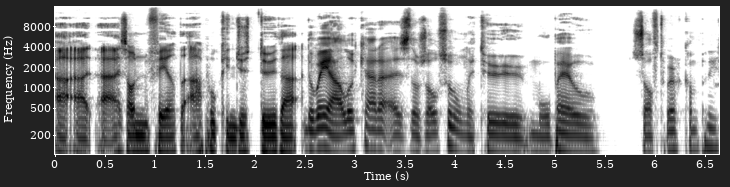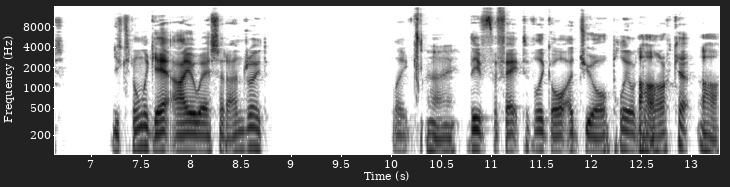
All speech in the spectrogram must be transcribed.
I, I, unfair that Apple can just do that. the way I look at it is there's also only two mobile software companies. You can only get iOS or Android. Like Aye. they've effectively got a duopoly on the Uh-huh. market Uh,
